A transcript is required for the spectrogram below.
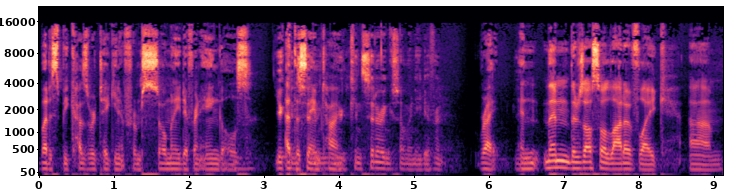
but it's because we're taking it from so many different angles You're at the same time. You're considering so many different. Right. And then there's also a lot of like um,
